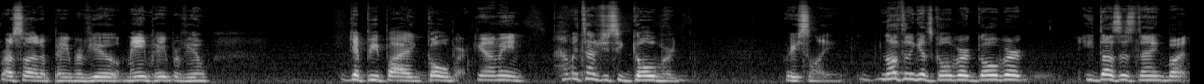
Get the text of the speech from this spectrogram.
wrestle at a pay per view, main pay per view, get beat by Goldberg? You know what I mean? How many times do you see Goldberg recently? Nothing against Goldberg. Goldberg, he does his thing, but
